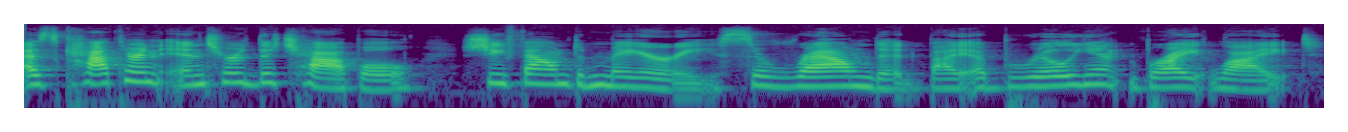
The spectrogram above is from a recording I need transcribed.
As Catherine entered the chapel, she found Mary surrounded by a brilliant, bright light.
